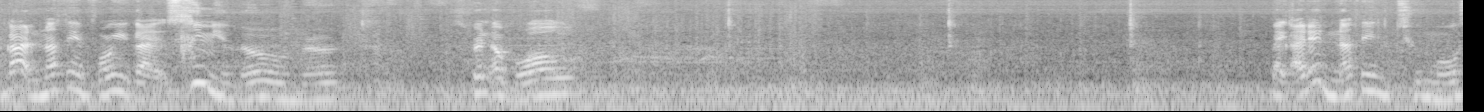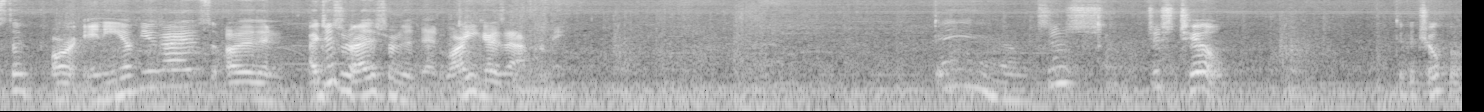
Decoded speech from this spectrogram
I got nothing for you guys. Leave me alone, bro. Sprint up walls. Like I did nothing to most of or any of you guys other than I just rise from the dead. Why are you guys after me? Damn, just just chill. Take a pill.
